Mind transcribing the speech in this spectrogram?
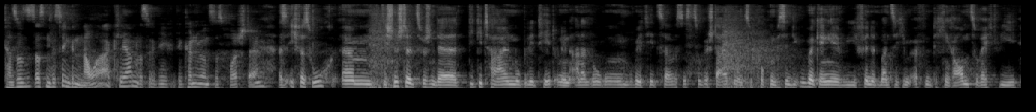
Kannst du uns das ein bisschen genauer erklären? Was, wie, wie können wir uns das vorstellen? Also ich versuche, ähm, die Schnittstelle zwischen der digitalen Mobilität und den analogen Mobilitätsservices zu gestalten und zu gucken, wie sind die Übergänge, wie findet man sich im öffentlichen Raum zurecht, wie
